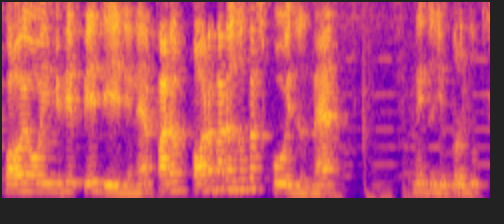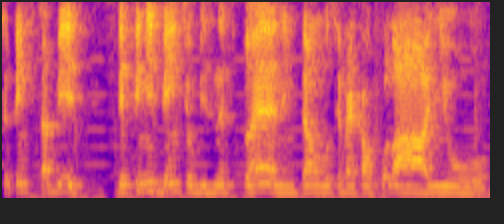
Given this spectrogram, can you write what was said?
qual é o MVP dele, né? Fora, fora várias outras coisas, né? Dentro de produto você tem que saber definir bem seu business plan, então você vai calcular ali o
